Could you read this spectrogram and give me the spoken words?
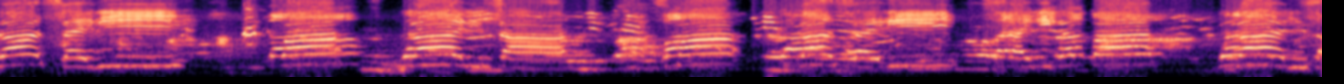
പാസരി സരി സരിഗപ ഗാരിസ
